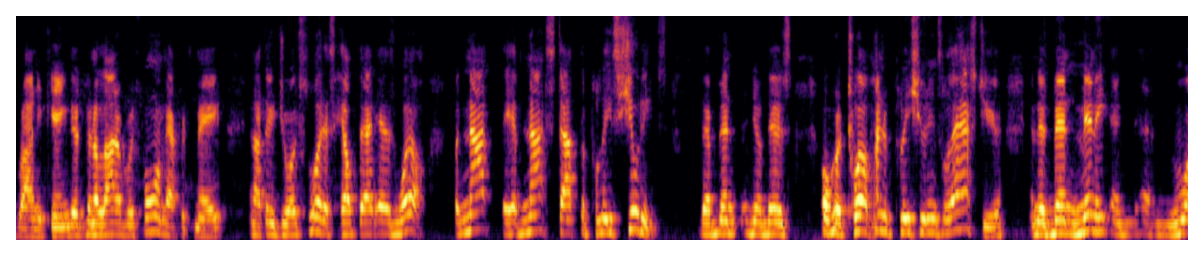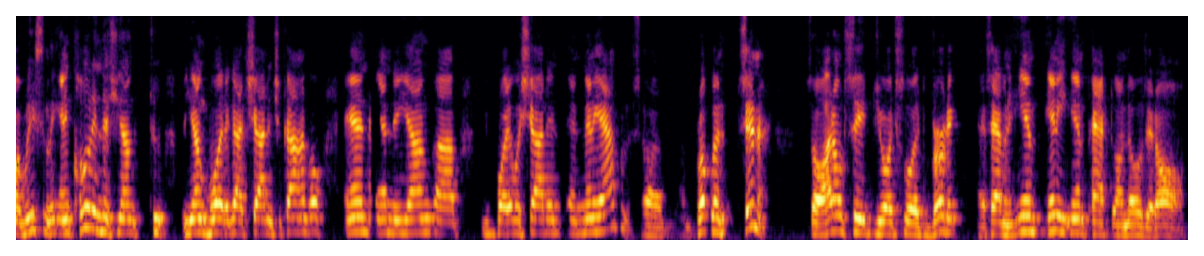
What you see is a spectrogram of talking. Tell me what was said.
Rodney King, there's been a lot of reform efforts made, and I think George Floyd has helped that as well. But not, they have not stopped the police shootings. There have been, you know, there's over 1,200 police shootings last year, and there's been many, and, and more recently, including this young, the young boy that got shot in Chicago, and and the young uh, boy that was shot in, in Minneapolis, uh, Brooklyn Center. So I don't see George Floyd's verdict as having Im- any impact on those at all.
